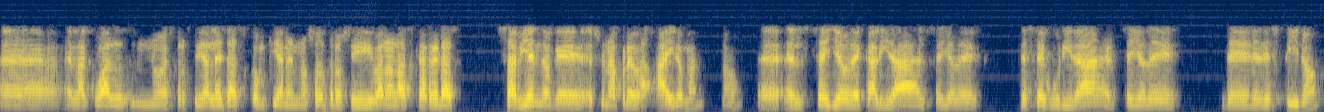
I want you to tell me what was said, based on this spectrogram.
eh, en la cual nuestros atletas confían en nosotros y van a las carreras sabiendo que es una prueba Ironman, ¿no? Eh, el sello de calidad, el sello de, seguridad, el sello de destino,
